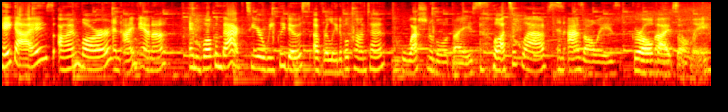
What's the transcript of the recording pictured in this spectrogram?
Hey guys, I'm Lar. And I'm Anna. And welcome back to your weekly dose of relatable content, questionable advice, lots of laughs, and as always, girl, girl vibes, vibes only.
